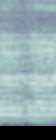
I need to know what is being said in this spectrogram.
Bye-bye.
